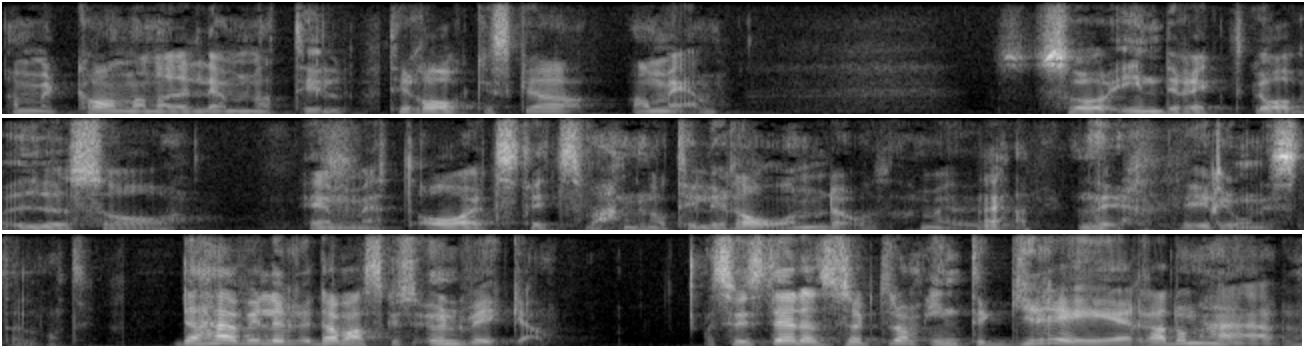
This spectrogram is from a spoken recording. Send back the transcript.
amerikanerna hade lämnat till, till irakiska armén. Så indirekt gav USA M1 A1 stridsvagnar till Iran då. Ja. Ironiskt eller något. Det här ville Damaskus undvika. Så istället försökte de integrera de här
